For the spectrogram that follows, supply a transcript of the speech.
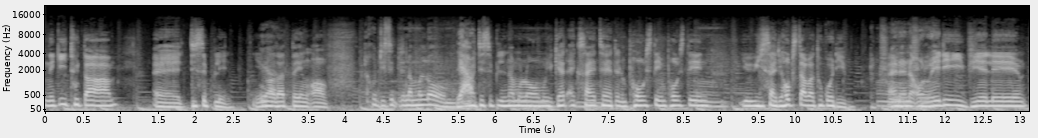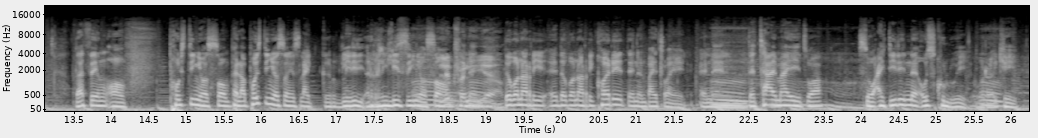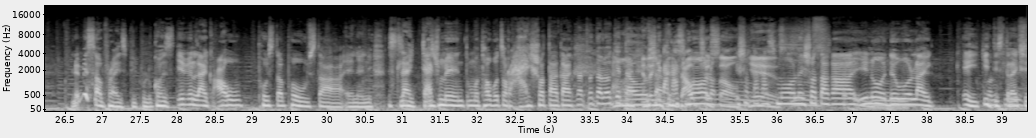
ne ke ithuta uh, discipline. You know that thing of go discipline molomo. Yeah discipline ya molomo. You get excited and posting posting. Mm. You isa di-hopes tsa batho ko godimo mm. and then already really that thing of posting your song phela posting your song is like really releasing your mm. song. Literally, and then yeah. they're gonna re, eh, they're gonna record it and then by trial and then the time I etswa so I did it in an old school way. Or okay let me surprise people because even like I'll post a poster and then it's like judgment motho a botsa gore ha shota ka Ka qetella o ke Ah, down. And then you can doubt yourself, yes. small shota ka you know they were like hey distraction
